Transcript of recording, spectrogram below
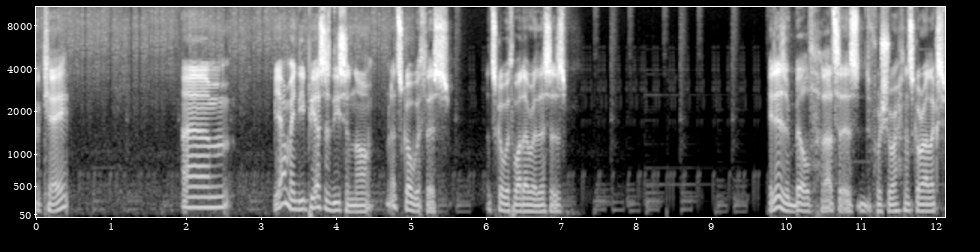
Okay. Um, yeah, my DPS is decent now. Let's go with this. Let's go with whatever this is. It is a build, that's for sure. Let's go relics.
